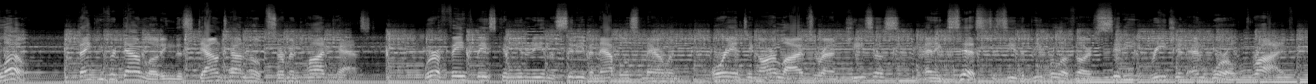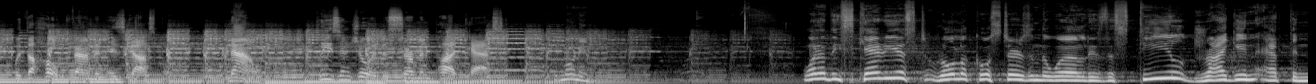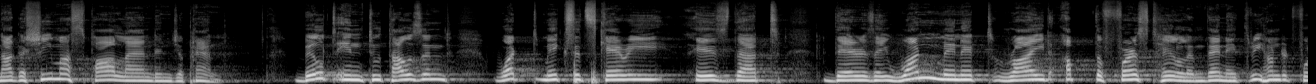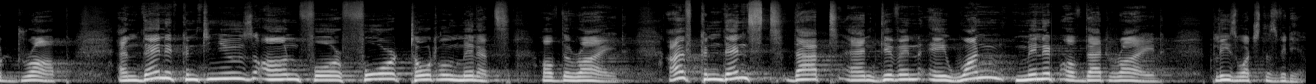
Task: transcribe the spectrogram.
Hello. Thank you for downloading this Downtown Hope Sermon Podcast. We're a faith based community in the city of Annapolis, Maryland, orienting our lives around Jesus and exist to see the people of our city, region, and world thrive with the hope found in His gospel. Now, please enjoy the Sermon Podcast. Good morning. One of the scariest roller coasters in the world is the Steel Dragon at the Nagashima Spa Land in Japan. Built in 2000, what makes it scary is that there is a one minute ride up the first hill and then a 300 foot drop, and then it continues on for four total minutes of the ride. I've condensed that and given a one minute of that ride. Please watch this video.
